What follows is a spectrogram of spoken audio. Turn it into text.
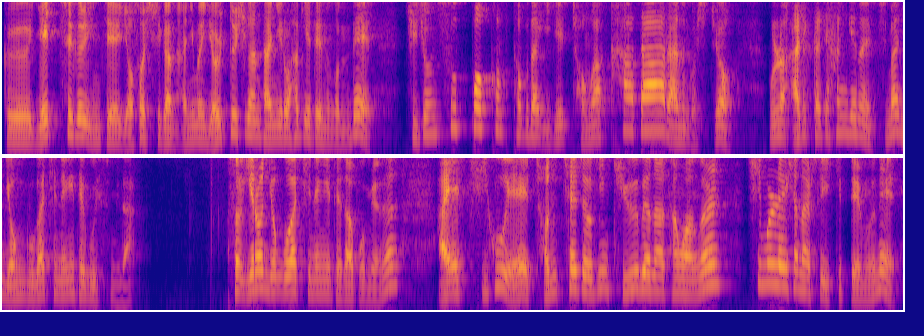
그 예측을 이제 6시간 아니면 12시간 단위로 하게 되는 건데 기존 슈퍼컴퓨터보다 이게 정확하다라는 것이죠. 물론 아직까지 한계는 있지만 연구가 진행이 되고 있습니다. 그래서 이런 연구가 진행이 되다 보면은 아예 지구의 전체적인 기후변화 상황을 시뮬레이션 할 수 있기 때문에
